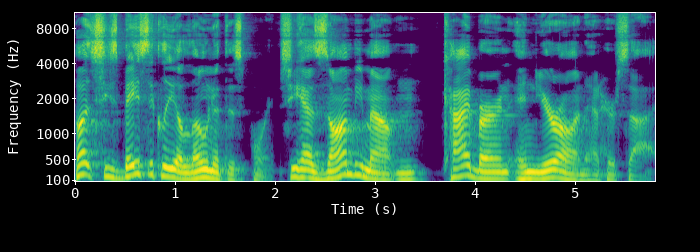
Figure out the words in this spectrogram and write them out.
but she's basically alone at this point. She has Zombie Mountain, Qyburn, and Euron at her side,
